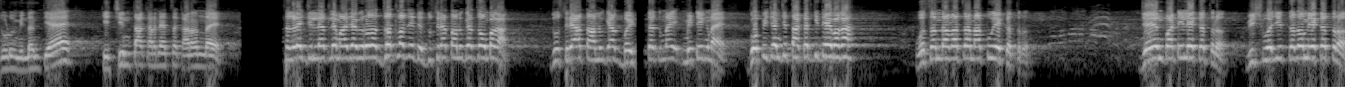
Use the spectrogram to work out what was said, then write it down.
जोडून विनंती आहे की चिंता करण्याचं कारण नाही. सगळे जिल्ह्यातले माझ्या विरोधात जतलाच येते. दुसऱ्या तालुक्यात जाऊन बघा. दुसऱ्या तालुक्यात बैठक नाही मिटिंग नाही. गोपीचंदची ताकद किती आहे बघा? वसंतदादाचा नातू एकत्र. जयंत पाटील एकत्र. विश्वजित कदम एकत्र.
